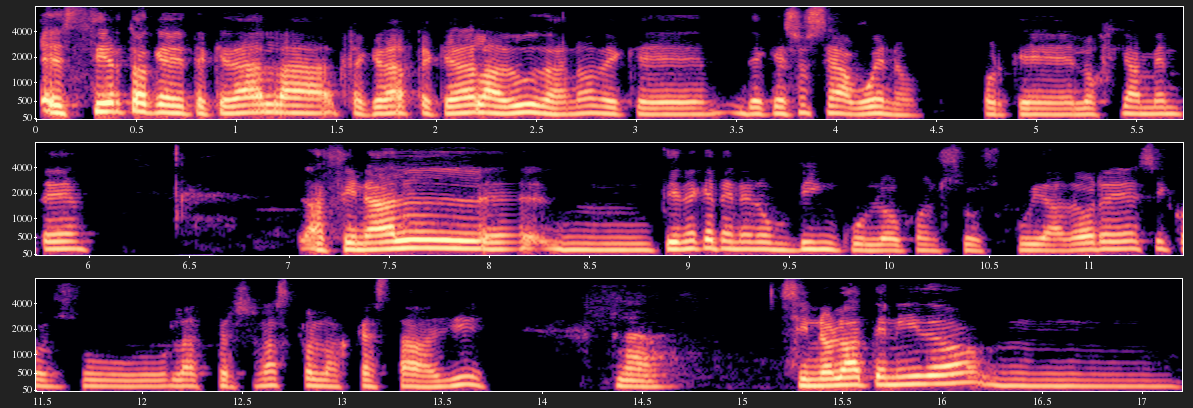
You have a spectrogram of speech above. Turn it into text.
es cierto que te queda la, te queda, te queda la duda ¿no? de, que, de que eso sea bueno, porque lógicamente al final eh, mm, tiene que tener un vínculo con sus cuidadores y con su, las personas con las que ha estado allí. Claro si no lo ha tenido... Mm,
